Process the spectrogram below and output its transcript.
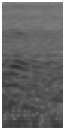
Gracias.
